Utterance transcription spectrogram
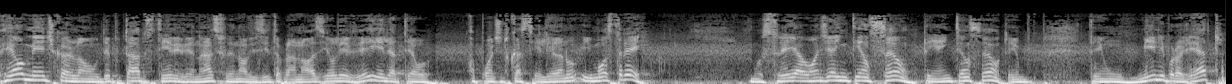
realmente, Carlão, o deputado esteve em Venâncio fazendo uma visita para nós e eu levei ele até o, a ponte do Castelhano e mostrei. Mostrei aonde a intenção, tem a intenção, tem, tem um mini projeto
